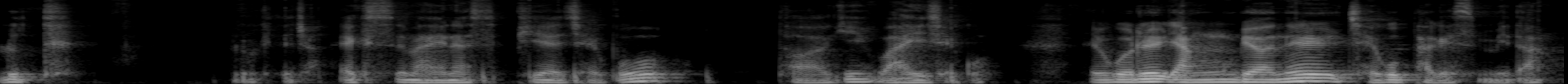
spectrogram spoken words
루트 이렇게 되죠. x-p의 제곱 더하기 y 제곱. 이거를 양변을 제곱하겠습니다.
